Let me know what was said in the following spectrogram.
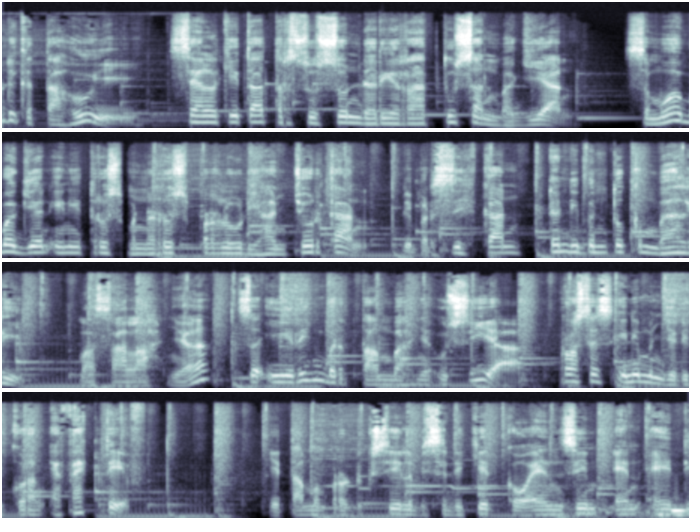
diketahui, sel kita tersusun dari ratusan bagian. Semua bagian ini terus-menerus perlu dihancurkan, dibersihkan, dan dibentuk kembali Masalahnya, seiring bertambahnya usia, proses ini menjadi kurang efektif. Kita memproduksi lebih sedikit koenzim NAD+,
